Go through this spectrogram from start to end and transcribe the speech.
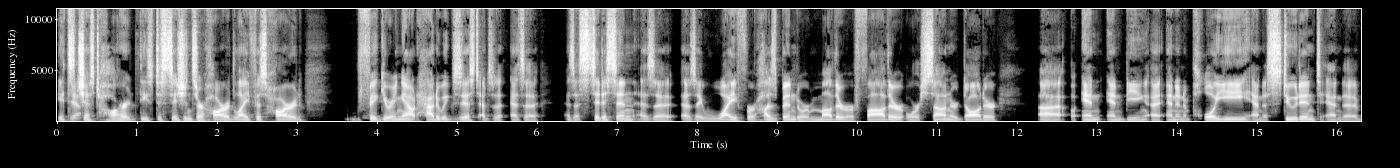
It's yeah. just hard. These decisions are hard. Life is hard. Figuring out how to exist as a as a as a citizen, as a as a wife or husband or mother or father or son or daughter, uh, and and being a, and an employee and a student and a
